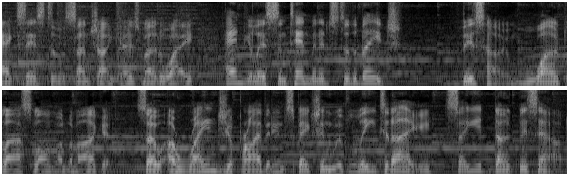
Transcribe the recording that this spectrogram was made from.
access to the Sunshine Coast motorway, and you're less than 10 minutes to the beach. This home won't last long on the market, so arrange your private inspection with Lee today so you don't miss out.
